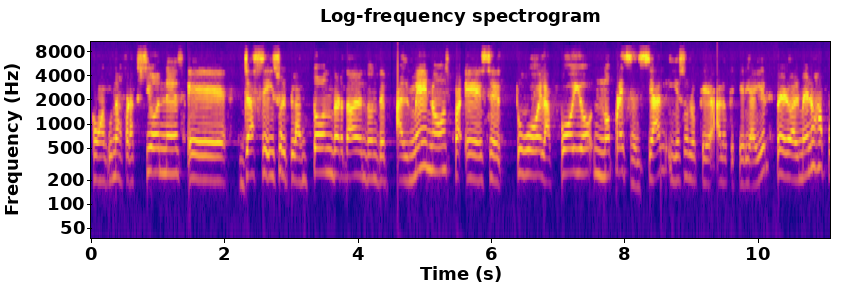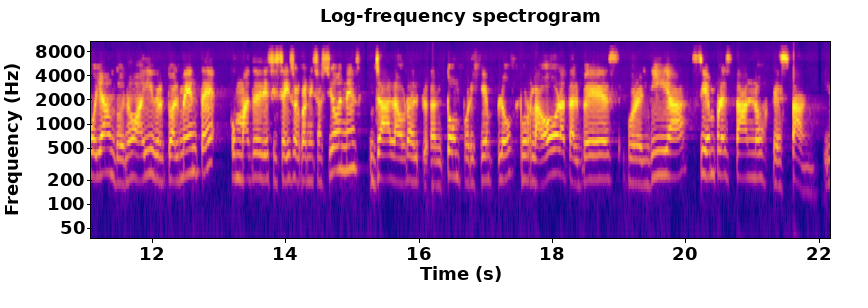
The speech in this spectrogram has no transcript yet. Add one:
con algunas fracciones, eh, ya se hizo el plantón, ¿verdad? En donde al menos eh, se tuvo el apoyo no presencial y eso es lo que a lo que quería ir, pero al menos apoyando, ¿no? Ahí virtualmente con más de 16 organizaciones, ya a la hora del plantón, por ejemplo, por la hora, tal vez por el día, siempre están los que están. Y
